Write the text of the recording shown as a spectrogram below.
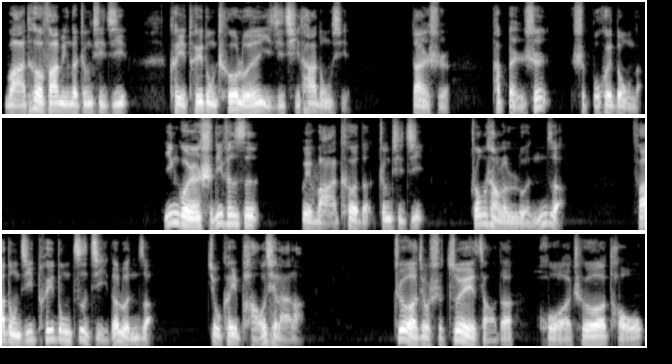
瓦特发明的蒸汽机可以推动车轮以及其他东西，但是它本身是不会动的。英国人史蒂芬森为瓦特的蒸汽机装上了轮子。发动机推动自己的轮子，就可以跑起来了。这就是最早的火车头。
